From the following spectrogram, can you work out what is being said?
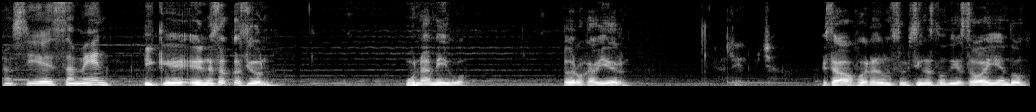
Así es, amén. Y que en esa ocasión, un amigo, Pedro Javier, Aleluya. estaba fuera de unas oficinas donde yo estaba yendo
